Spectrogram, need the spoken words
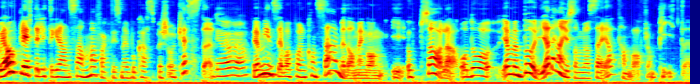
och jag upplevde lite grann samma faktiskt med Bo Kaspers Orkester. Ja, ja. För jag minns att jag var på en konsert med dem en gång i Uppsala och då ja, men började han ju som med att säga att han var från Piteå.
